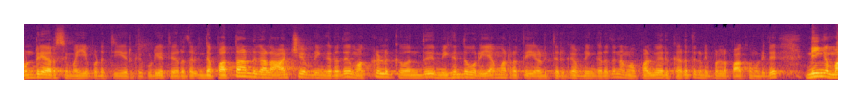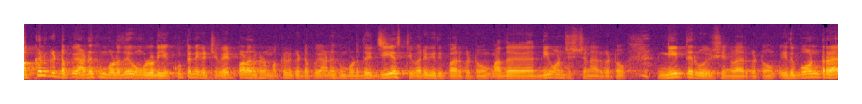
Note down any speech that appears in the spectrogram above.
ஒன்றிய அரசு மையப்படுத்தி இருக்கக்கூடிய தேர்தல். இந்த பத்தாண்டு கால ஆட்சி அப்படிங்கிறது மக்களுக்கு வந்து மிகுந்த ஒரு ஏமாற்றத்தை அளித்திருக்கு அப்படிங்கிறது நம்ம பல்வேறு கருத்து கணிப்புல பார்க்க முடியுது. நீங்கள் மக்கள்கிட்ட போய் அணுகும் பொழுது உங்களுடைய கூட்டணி கட்சி வேட்பாளர்கள் மக்கள்கிட்ட போய் அணுகும் பொழுது ஜிஎஸ்டி வரி விதிப்பாக இருக்கட்டும் அது டிவான்சிஸ்டனாக இருக்கட்டும் நீட் தேர்வு விஷயங்களாக இருக்கட்டும் இது போன்ற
